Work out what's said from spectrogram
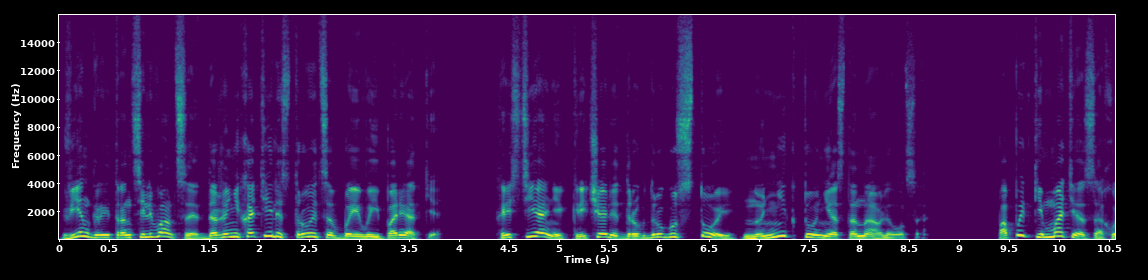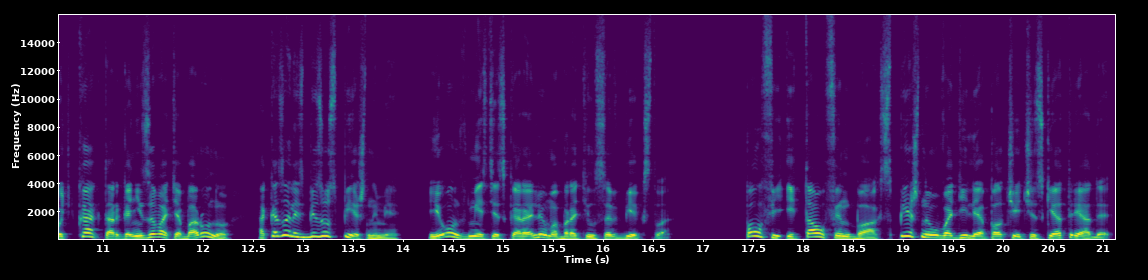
Венгры и трансильванцы даже не хотели строиться в боевые порядки. Христиане кричали друг другу «стой», но никто не останавливался. Попытки Матиаса хоть как-то организовать оборону оказались безуспешными, и он вместе с королем обратился в бегство – Палфи и Тауфенбах спешно уводили ополченческие отряды.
